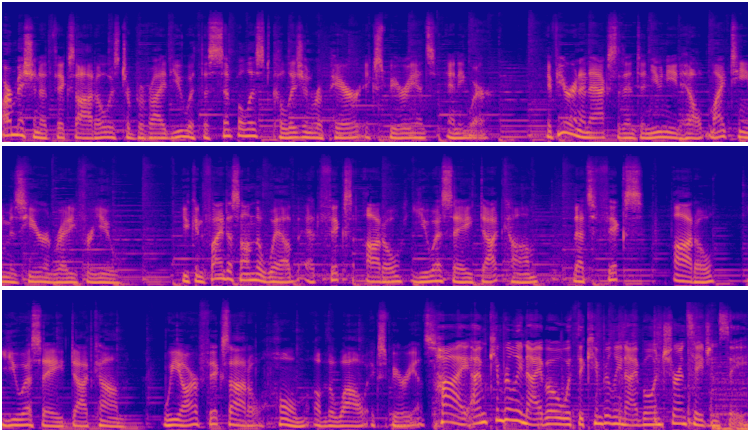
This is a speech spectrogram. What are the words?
Our mission at Fix Auto is to provide you with the simplest collision repair experience anywhere. If you're in an accident and you need help, my team is here and ready for you. You can find us on the web at fixautousa.com. That's fixautousa.com. We are Fix Auto, home of the WOW experience. Hi, I'm Kimberly Nybo with the Kimberly Nybo Insurance Agency,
